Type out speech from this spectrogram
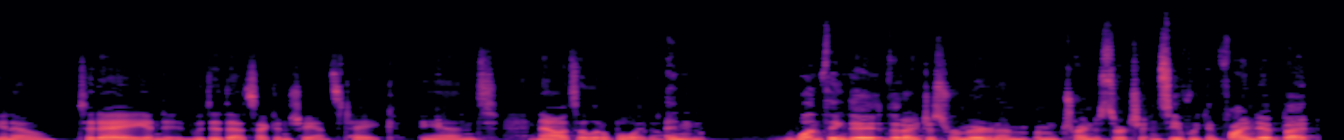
you know, today, and it, we did that second chance take, and now it's a little boy though. And one thing that, that I just remembered, and I'm, I'm trying to search it and see if we can find it, but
